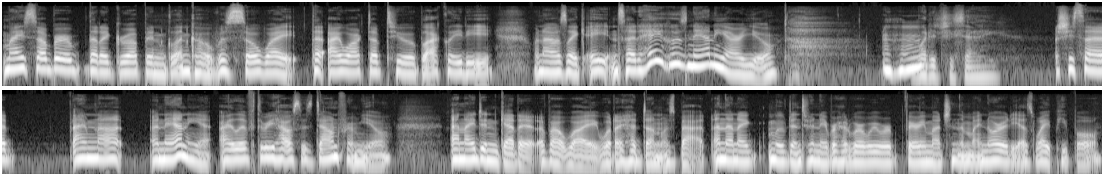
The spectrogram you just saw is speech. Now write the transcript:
my suburb that I grew up in, Glencoe, was so white that I walked up to a black lady when I was like eight and said, Hey, whose nanny are you? Mm-hmm. What did she say? She said, I'm not a nanny. I live three houses down from you. And I didn't get it about why what I had done was bad. And then I moved into a neighborhood where we were very much in the minority as white people.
